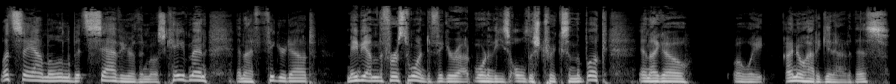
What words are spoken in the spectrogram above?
Let's say I'm a little bit savvier than most cavemen, and I've figured out, maybe I'm the first one to figure out one of these oldest tricks in the book, and I go, oh wait, I know how to get out of this.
